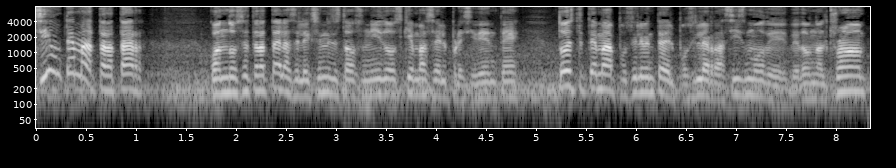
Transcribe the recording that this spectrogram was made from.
sí, un tema a tratar cuando se trata de las elecciones de Estados Unidos, quién va a ser el presidente, todo este tema posiblemente del posible racismo de, de Donald Trump,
